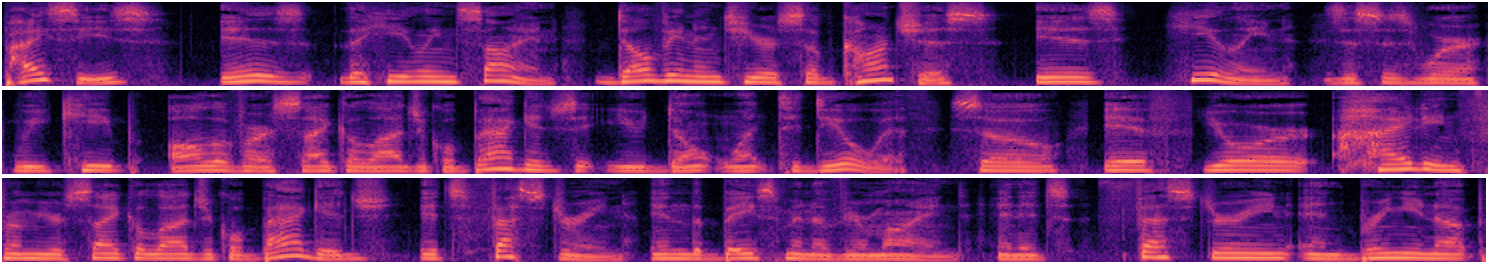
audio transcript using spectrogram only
Pisces is the healing sign. Delving into your subconscious is healing. This is where we keep all of our psychological baggage that you don't want to deal with. So if you're hiding from your psychological baggage, it's festering in the basement of your mind and it's festering and bringing up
